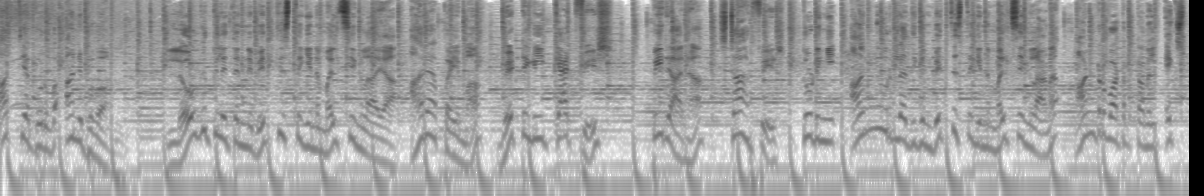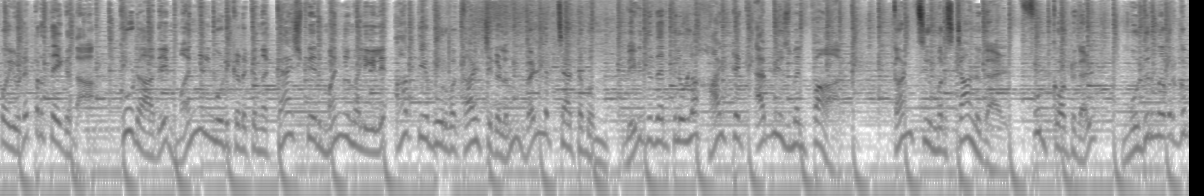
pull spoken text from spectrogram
അത്യപൂർവ അനുഭവം. ലോകത്തിലെ തന്നെ വ്യത്യസ്ത ഇന മത്സ്യങ്ങളായ ആരാപ്പൈമ വെട്ടയിൽ കാറ്റ്ഫിഷ് പിരാന സ്റ്റാർഫിഷ് തുടങ്ങി അഞ്ഞൂറിലധികം വ്യത്യസ്ത ഇനം മത്സ്യങ്ങളാണ് അണ്ടർ വാട്ടർ ടണൽ എക്സ്പോയുടെ പ്രത്യേകത. കൂടാതെ മഞ്ഞിൽ മൂടിക്കിടക്കുന്ന കാശ്മീർ മഞ്ഞുമലയിലെ ആദ്യപൂർവ കാഴ്ചകളും വെള്ളച്ചാട്ടവും വിവിധ തരത്തിലുള്ള hi tech amusement park consumer സ്റ്റാളുകൾ ഫുഡ് കോർട്ടുകൾ മുതിർന്നവർക്കും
